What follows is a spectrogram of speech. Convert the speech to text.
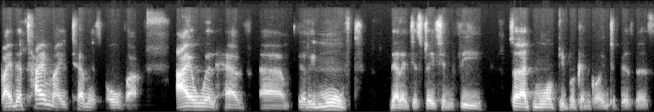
by the time my term is over, I will have um, removed the registration fee so that more people can go into business.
